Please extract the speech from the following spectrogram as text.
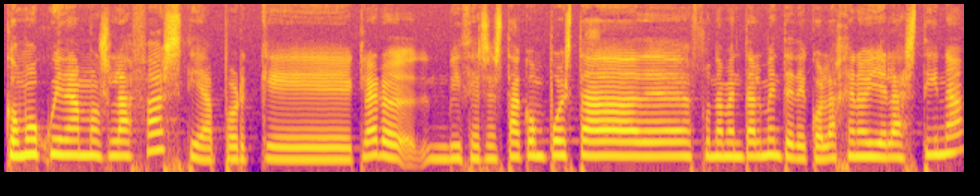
¿Cómo cuidamos la fascia? Porque, claro, dices, está compuesta fundamentalmente de colágeno y elastina.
